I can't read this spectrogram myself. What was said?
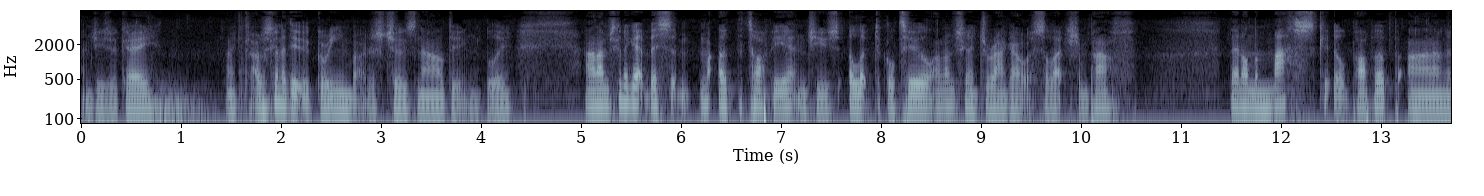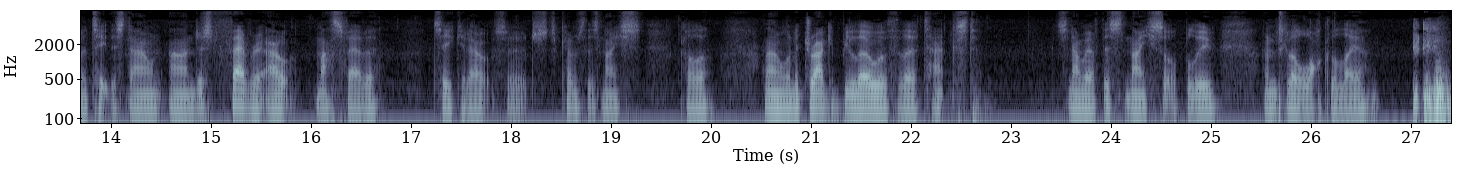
and choose OK. I, I was going to do it green, but I just chose now I'll do it in blue. And I'm just going to get this at the top here and choose elliptical tool, and I'm just going to drag out a selection path. Then on the mask, it'll pop up, and I'm going to take this down and just feather it out, mask feather, take it out, so it just comes this nice colour. And I'm going to drag it below of the text. So now we have this nice sort of blue. I'm just going to lock the layer.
